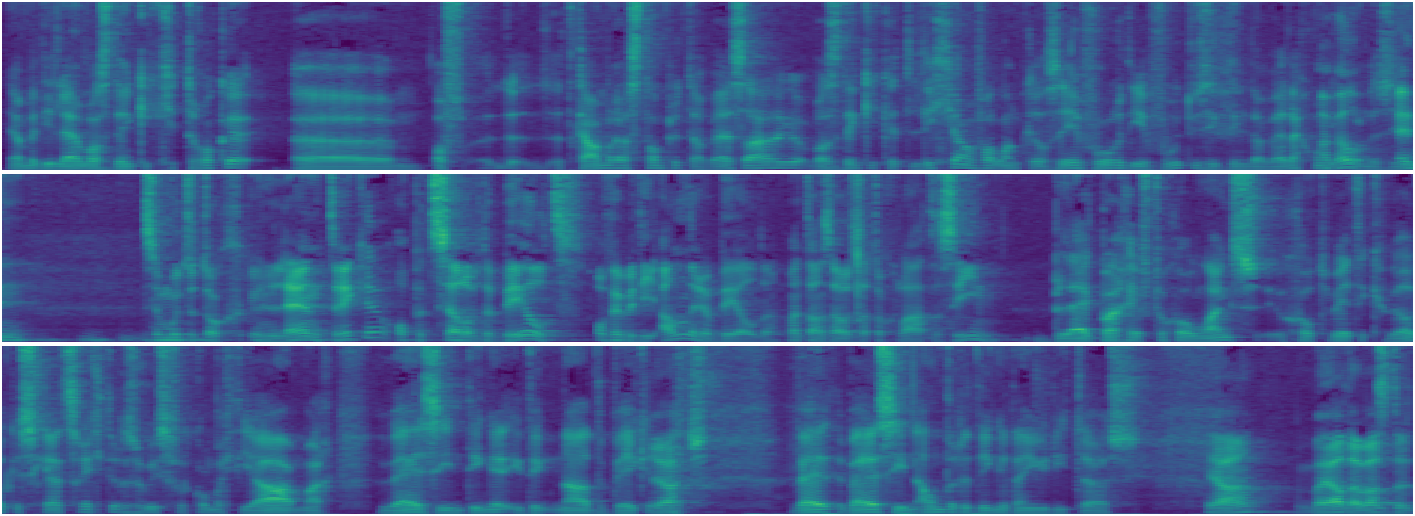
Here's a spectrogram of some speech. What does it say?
Ja, maar die lijn was denk ik getrokken. ehm, of de, het camerastandpunt dat wij zagen, was denk ik het lichaam van Lamkelzee voor die voet. Dus ik denk dat wij dat gewoon Ah, niet wel. konden zien. En ze moeten toch hun lijn trekken op hetzelfde beeld? Of hebben die andere beelden? Want dan zouden ze dat toch laten zien? Blijkbaar heeft toch onlangs, god weet ik welke scheidsrechter, zoiets verkondigd. Ja, maar wij zien dingen, ik denk na de bekermatch. Wij, wij zien andere dingen dan jullie thuis. Ja, maar ja, dat, was de,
